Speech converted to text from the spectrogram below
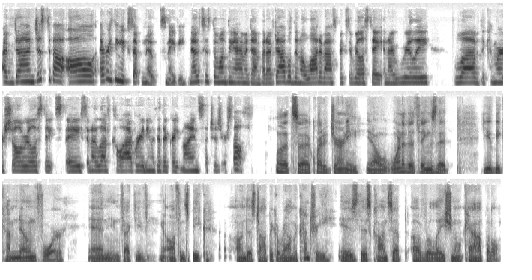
I've done just about all, everything except notes, maybe. Notes is the one thing I haven't done, but I've dabbled in a lot of aspects of real estate and I really love the commercial real estate space and I love collaborating with other great minds such as yourself. Well, that's uh, quite a journey. You know, one of the things that you've become known for, and in fact, you've you know, often speak on this topic around the country, is this concept of relational capital.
